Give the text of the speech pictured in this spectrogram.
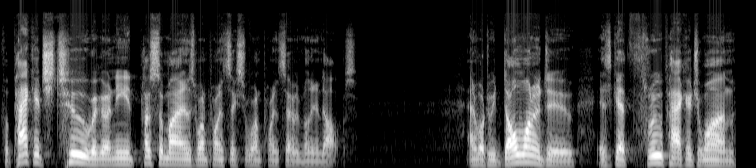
For package two, we're going to need plus or minus minus 1.6 to 1.7 million dollars. And what we don't want to do is get through package one,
